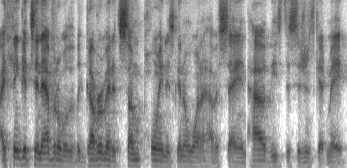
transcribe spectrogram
I think it's inevitable that the government at some point is going to want to have a say in how these decisions get made.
